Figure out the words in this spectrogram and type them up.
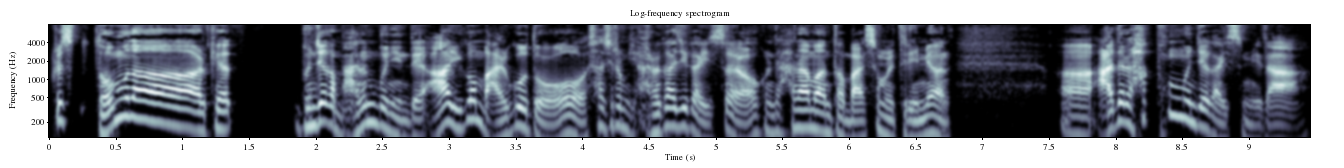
그래서 너무나 이렇게 문제가 많은 분인데 아, 이거 말고도 사실은 여러 가지가 있어요. 그런데 하나만 더 말씀을 드리면 아, 아들 학폭 문제가 있습니다.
